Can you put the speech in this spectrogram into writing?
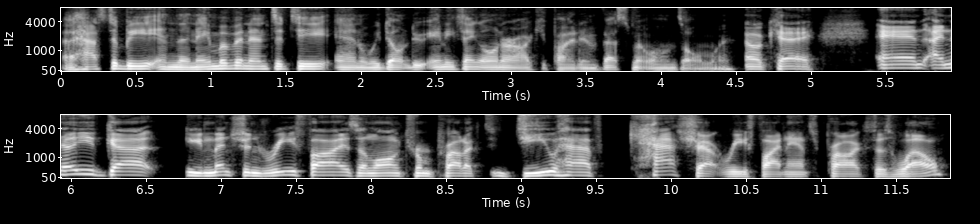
has to be in the name of an entity and we don't do anything owner occupied investment loans only Okay. And I know you've got, you mentioned refis and long term products. Do you have cash out refinance products as well?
